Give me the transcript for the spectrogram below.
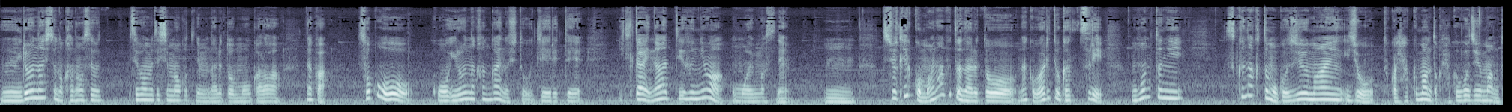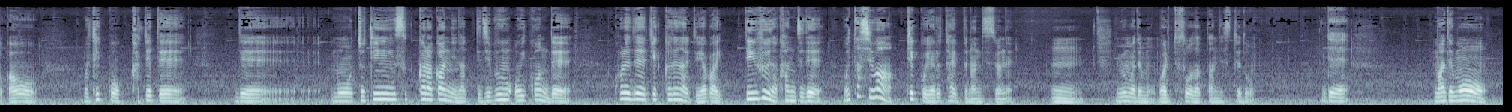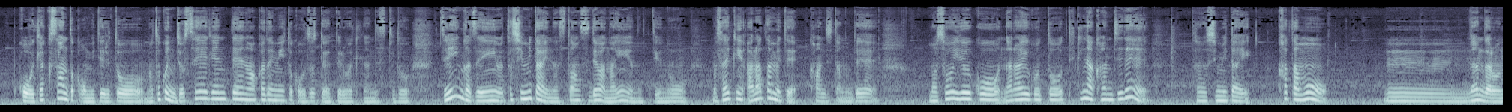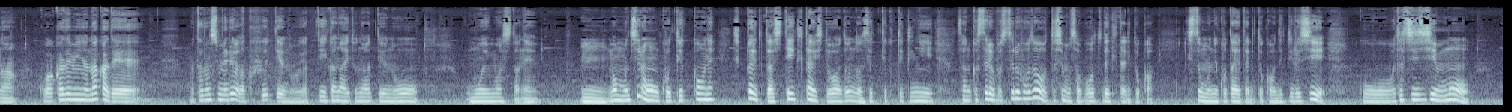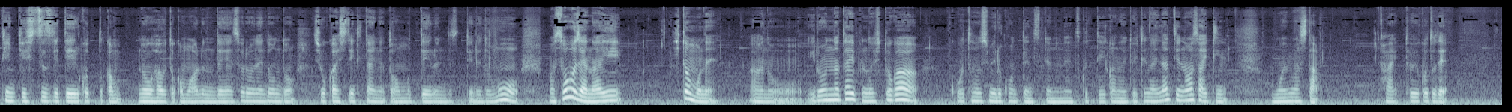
うん、いろんな人の可能性を狭めてしまうことにもなると思うからなんかそこをこういろんな考えの人を受け入れていきたいなっていうふうには思いますね。うん、私は結構学ぶとなるとなんか割とがっつりもう本当に少なくとも50万円以上とか100万とか150万とかを、まあ、結構かけてでもう貯金すっからかんになって自分を追い込んでこれで結果出ないとやばいっていう風な感じで私は結構やるタイプなんですよね。うん、今までも割とそうだったんですけどでまあでもこうお客さんとかを見てると、まあ、特に女性限定のアカデミーとかをずっとやってるわけなんですけど全員が全員私みたいなスタンスではないんやなっていうのを、まあ、最近改めて感じたので、まあ、そういうこう習い事的な感じで楽しみたい方もうーんなんだろうなこうアカデミーの中で楽しめるような工夫っていうのをやっていかないとなっていうのを思いましたね。うん。まあ、もちろんこう結果をねしっかりと出していきたい人はどんどん積極的に参加すればするほど私もサポートできたりとか質問に答えたりとかはできるしこう私自身も研究し続けていることとかノウハウとかもあるのでそれをねどんどん紹介していきたいなとは思っているんですけれども、まあ、そうじゃない人もねあのいろんなタイプの人がこう楽しめるコンテンツっていうのをね作っていかないといけないなっていうのは最近思いました。はい。ということで、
